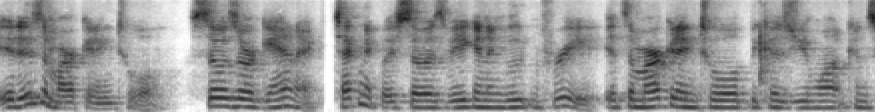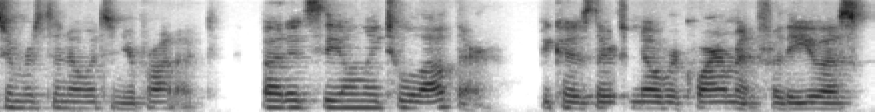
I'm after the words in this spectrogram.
it is a marketing tool. So is organic. Technically, so is vegan and gluten free. It's a marketing tool because you want consumers to know what's in your product. But it's the only tool out there because there's no requirement for the US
